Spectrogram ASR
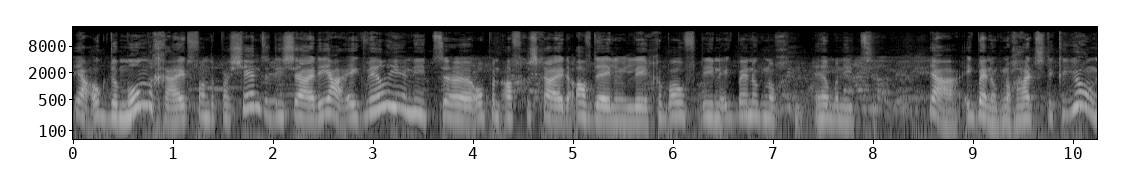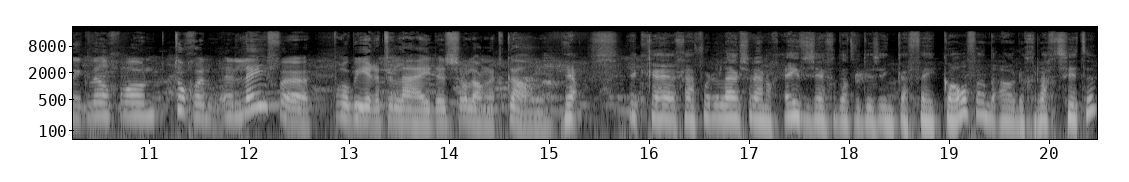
ja, ook de mondigheid van de patiënten die zeiden: Ja, ik wil hier niet uh, op een afgescheiden afdeling liggen. Bovendien, ik ben ook nog helemaal niet. Ja, ik ben ook nog hartstikke jong. Ik wil gewoon toch een, een leven proberen te leiden, zolang het kan. Ja, ik uh, ga voor de luisteraar nog even zeggen dat we dus in Café Kalf aan de Oude Gracht zitten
